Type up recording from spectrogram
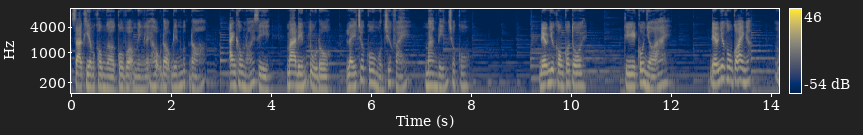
Gia Khiêm không ngờ cô vợ mình lại hậu đậu đến mức đó. Anh không nói gì, mà đến tủ đồ, lấy cho cô một chiếc váy, mang đến cho cô. Nếu như không có tôi, thì cô nhờ ai? Nếu như không có anh á, ừ,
